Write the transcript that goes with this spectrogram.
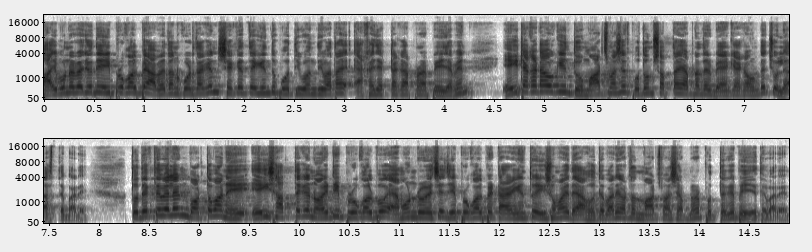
ভাই বোনেরা যদি এই প্রকল্পে আবেদন করে থাকেন, সেক্ষেত্রে কিন্তু প্রতিবন্ধী ভাতায় এক হাজার টাকা আপনারা পেয়ে যাবেন। এই টাকাটাও কিন্তু মার্চ মাসের প্রথম সপ্তাহে আপনাদের ব্যাঙ্ক অ্যাকাউন্টে চলে আসতে পারে। তো দেখতে পেলেন, বর্তমানে এই সাত থেকে নয়টি প্রকল্প এমন রয়েছে, যে প্রকল্পের টাকা কিন্তু এই সময় দেওয়া হতে পারে, অর্থাৎ মার্চ মাসে আপনারা প্রত্যেকে পেয়ে যেতে পারেন।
